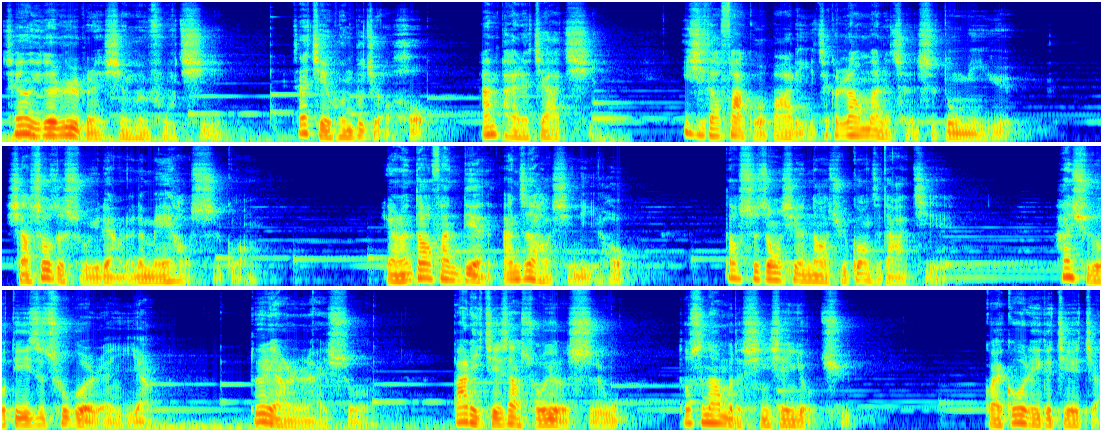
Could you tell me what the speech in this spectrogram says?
曾有一对日本的新婚夫妻，在结婚不久后安排了假期，一起到法国巴黎这个浪漫的城市度蜜月，享受着属于两人的美好时光。两人到饭店安置好行李后，到市中心的闹区逛着大街，和许多第一次出国的人一样，对两人来说，巴黎街上所有的事物。都是那么的新鲜有趣。拐过了一个街角，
